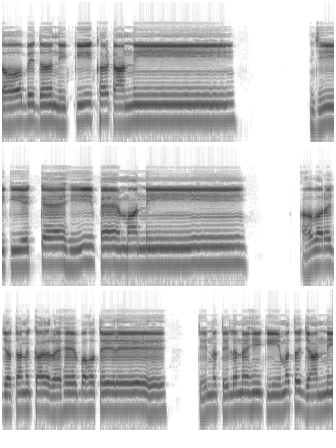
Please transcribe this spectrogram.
ਤੋ ਬਿਦ ਨੀਕੀ ਖਟਾਨੀ। ਜੀ ਕੀ ਏਕੈ ਹੀ ਪੈਮਾਨੀ। ਅਵਰ ਜਤਨ ਕਰ ਰਹੇ ਬਹੁ ਤੇਰੇ। ਤਿਨ ਤਿਲ ਨਹੀਂ ਕੀਮਤ ਜਾਨੀ।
